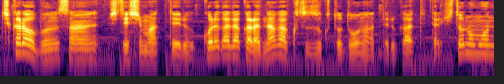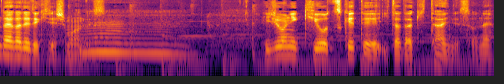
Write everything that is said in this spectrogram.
力を分散してしまっている。これがだから長く続くとどうなってるかって言ったら人の問題が出てきてしまうんです、うん。非常に気をつけていただきたいんですよね。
